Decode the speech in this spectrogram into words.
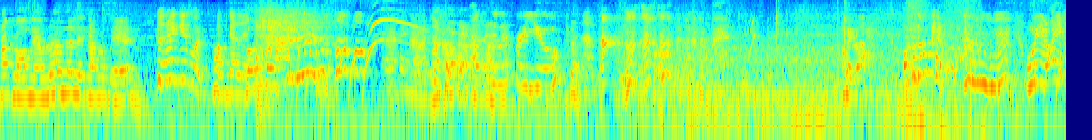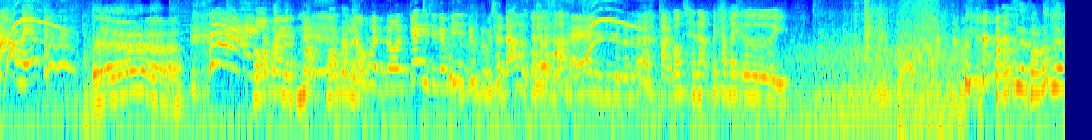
ถ้าพร้อมแล้วเริ่มได้เลยครับน้องเบน คือได้กินหมดพร้อมกันเลยตรงไปสิ I'll do it for you โอเคปะโอ้มันก็เผ็ดอื้อหืออุ้ยร้อยห้าเม็ด เออไอ้ พร้อมกันเลยมาพร้อมกันหเลย นูเหมือนโดนแกล้งจริงๆนะพี่ดูดูชนะหนูก็แพ้อยู่ดีตอนเนี้ยฝ่ายบอกชนะไปทำไมเอ่ยความรู้สึกความรู้สึก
